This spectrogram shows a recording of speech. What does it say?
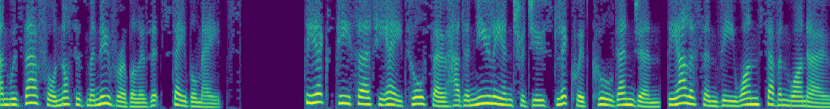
and was therefore not as maneuverable as its stablemates. The XP-38 also had a newly introduced liquid-cooled engine, the Allison V1710.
